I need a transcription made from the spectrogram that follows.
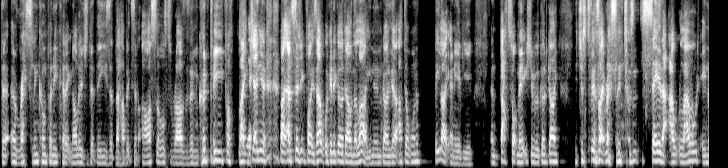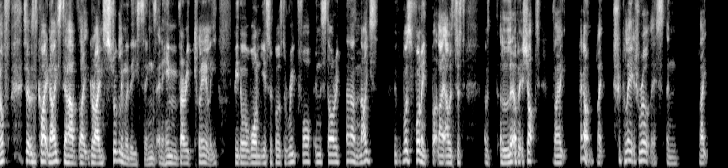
that a wrestling company could acknowledge that these are the habits of arseholes rather than good people. Like yeah. genuine, like as Cedric points out, we're going to go down the line and go and go. I don't want to be like any of you, and that's what makes you a good guy. It just feels like wrestling doesn't say that out loud enough. So it was quite nice to have like Grimes struggling with these things and him very clearly be the one you're supposed to root for in the story. That was nice. It was funny, but like I was just I was a little bit shocked. Like, hang on, like Triple H wrote this, and like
